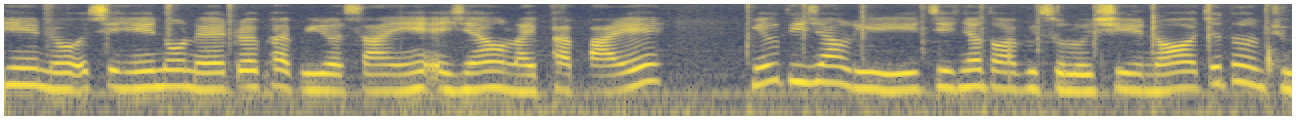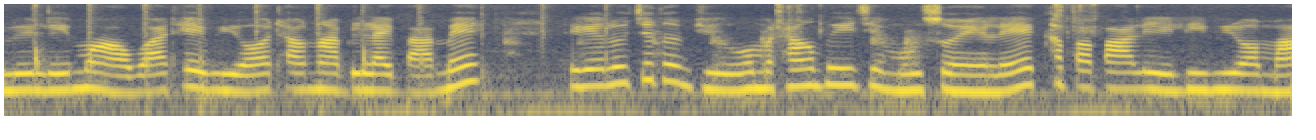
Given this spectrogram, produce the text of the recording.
ဟင်းတို့အချစ်ဟင်းတို့နဲ့တွဲဖက်ပြီးတော့စားရင်အရန်အောင်လိုက်ဖက်ပါတယ် မြုပ်သီးကြောက်လေးကြီးညက်သွားပြီဆိုလို့ရှိရင်တော့ကျက်သွန်ဖြူလေးလေးမအောင်ဝါထည့်ပြီးတော့ထောင်းထားပေးလိုက်ပါမယ်။တကယ်လို့ကျက်သွန်ဖြူကိုမထောင်းပေးချင်ဘူးဆိုရင်လည်းခပ်ပါးပါးလေးလှီးပြီးတော့မှ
